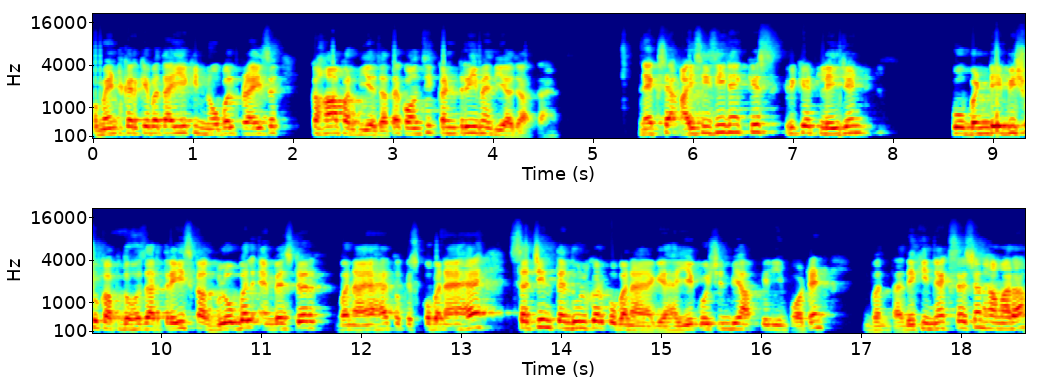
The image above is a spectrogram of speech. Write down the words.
कमेंट करके बताइए कि नोबेल प्राइज कहाँ पर दिया जाता है? कौन सी कंट्री में दिया जाता है? नेक्स्ट है आईसीसी ने किस क्रिकेट लेजेंड को वनडे विश्व कप 2023 का ग्लोबल एम्बेसडर बनाया है? तो किसको बनाया है? सचिन तेंदुलकर को बनाया गया है। ये क्वेश्चन भी आपके लिए इंपॉर्टेंट बनता है। देखिए नेक्स्ट सेशन हमारा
